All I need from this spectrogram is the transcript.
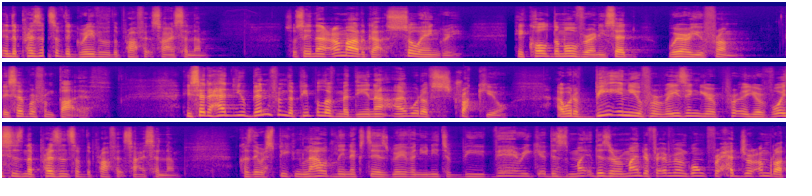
in the presence of the grave of the Prophet. So Sayyidina Umar got so angry. He called them over and he said, Where are you from? They said, We're from Ta'if. He said, Had you been from the people of Medina, I would have struck you. I would have beaten you for raising your, your voices in the presence of the Prophet because they were speaking loudly next to his grave, and you need to be very. This is, my, this is a reminder for everyone going for Hajj or Umrah.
